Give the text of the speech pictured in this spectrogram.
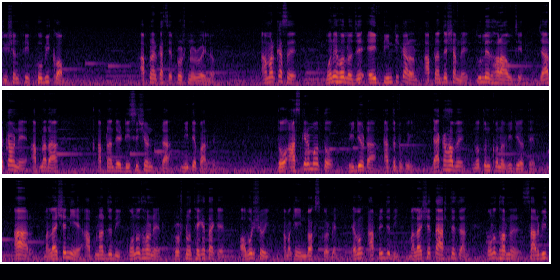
টিউশন ফি খুবই কম? আপনার কাছে প্রশ্ন রইল। আমার কাছে মনে হলো যে এই তিনটি কারণ আপনাদের সামনে তুলে ধরা উচিত, যার কারণে আপনারা আপনাদের ডিসিশনটা নিতে পারবেন। তো আজকের মতো ভিডিওটা এতটুকুই। দেখা হবে নতুন কোনো ভিডিওতে। আর মালয়েশিয়া নিয়ে আপনার যদি কোনো ধরনের প্রশ্ন থেকে থাকে, অবশ্যই আমাকে ইনবক্স করবেন। এবং আপনি যদি মালয়েশিয়াতে আসতে চান কোনো ধরনের সার্ভিস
